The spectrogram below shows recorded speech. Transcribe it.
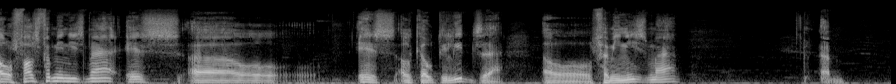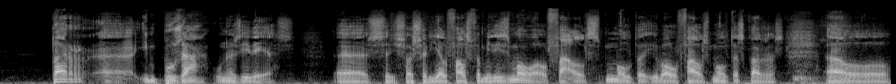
el fals feminisme és el, és el que utilitza el feminisme eh, per eh, imposar unes idees. Eh, això seria el fals feminisme o el fals, molta, i el fals moltes coses. El,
